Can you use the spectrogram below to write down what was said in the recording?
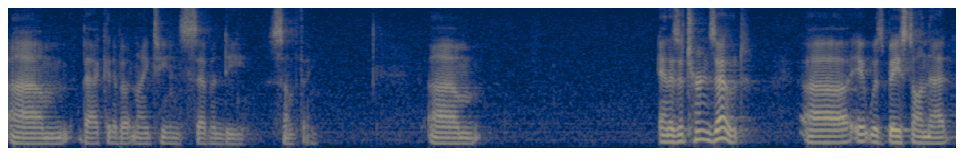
um, back in about 1970 something. Um, and as it turns out, uh, it was based on that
